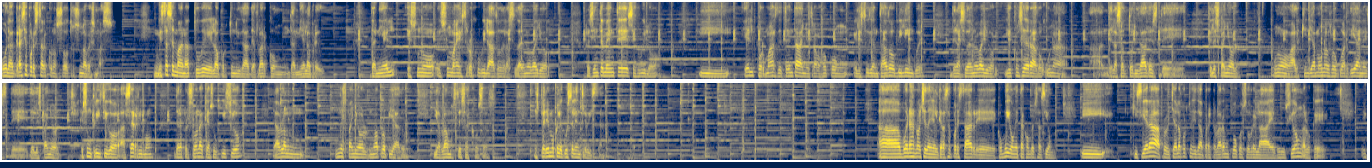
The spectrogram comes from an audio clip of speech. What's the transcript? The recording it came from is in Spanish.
Hola, gracias por estar con nosotros una vez más. En esta semana tuve la oportunidad de hablar con Daniel Abreu. Daniel es, uno, es un maestro jubilado de la ciudad de Nueva York. Recientemente se jubiló y él por más de 30 años trabajó con el estudiantado bilingüe de la ciudad de Nueva York y es considerado una ah, de las autoridades del español uno al quien llama uno de los guardianes del español. Es un crítico acérrimo de la persona que a su juicio hablan un español no apropiado y hablamos de esas cosas. Esperemos que le guste la entrevista. Ah, buenas noches, Daniel. Gracias por estar eh, conmigo en esta conversación. Y quisiera aprovechar la oportunidad para que hablara un poco sobre la evolución a lo que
